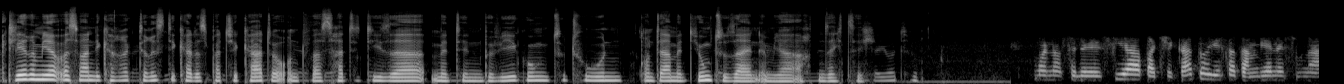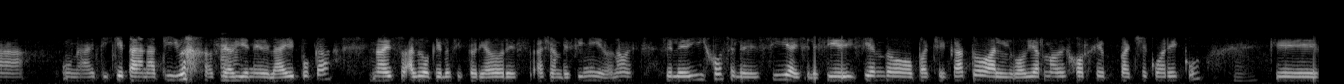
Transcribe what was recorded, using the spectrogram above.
Erkläre mir, was waren die Charakteristika des Pachecato und was hatte dieser mit den Bewegungen zu tun und damit jung zu sein im Jahr 68? Bueno, se le decía Pachecato y esta también es una, una etiqueta nativa, o sea, viene de la época, no es algo que los historiadores hayan definido, ¿no? Se le dijo, se le decía y se le sigue diciendo Pachecato al gobierno de Jorge Pacheco Areco, que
